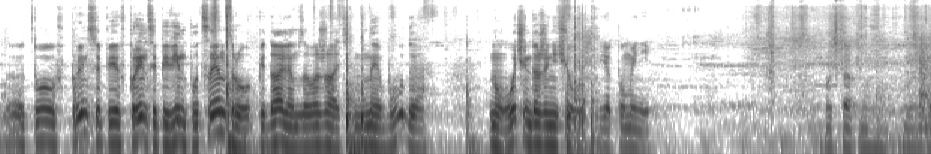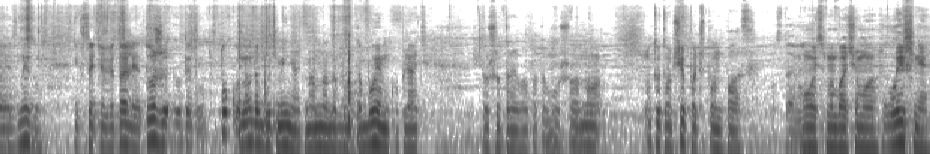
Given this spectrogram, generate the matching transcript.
Е, То в принципі, в принципі він по центру педалям заважати не буде. Ну, очень даже нічого, як по мені. Ось так можна виглядає знизу. И, кстати, у Виталия тоже вот эту штуку надо будет менять. Нам надо будет обоим куплять то, що треба, потому що ну, тут вообще подшпон пас. Ось ми бачимо лишнє.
